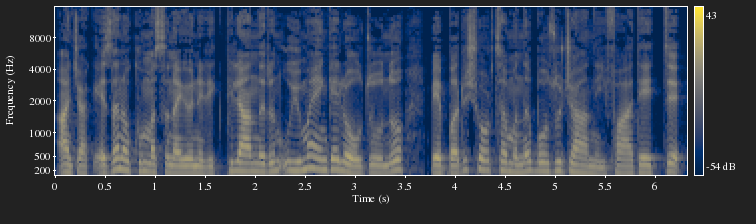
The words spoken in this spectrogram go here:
Ancak ezan okunmasına yönelik planların uyuma engel olduğunu ve barış ortamını bozacağını ifade etti.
